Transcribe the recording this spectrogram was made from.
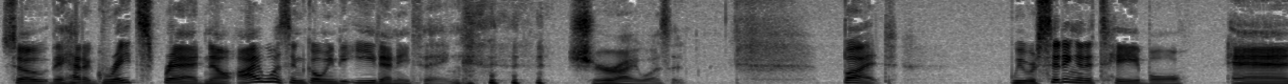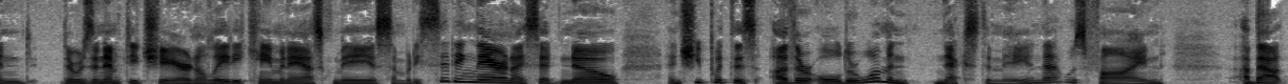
So they had a great spread. Now, I wasn't going to eat anything. sure, I wasn't. But we were sitting at a table and there was an empty chair and a lady came and asked me is somebody sitting there and i said no and she put this other older woman next to me and that was fine about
